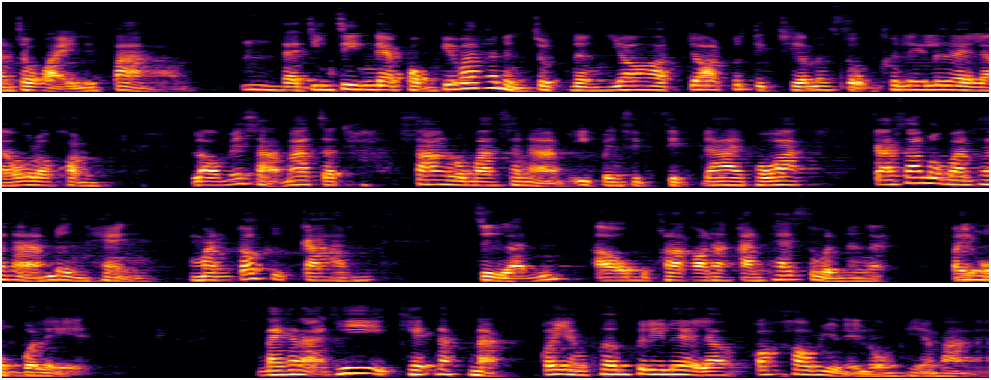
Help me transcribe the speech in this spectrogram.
มันจะไหวหรือเปล่าอืม แต่จริงๆเนี่ยผมคิดว่าถ้าถึงจุดหนึ่งยอดยอดผู้ติดเชื้อมันสูงขึ้นเรื่อยๆ แล้วเราคอนเราไม่สามารถจะสร้างโรงพยาบาลสนามอีกเป็นสิบสิบได้ เพราะว่าการสร้างโรงพยาบาลสนามหนึ่งแห่งมันก็คือการเจือนเอาบุคลากรทางการแพทย์ส่วนหนึ่งอะไปโอเปเรตในขณะที่เคสหนักๆก็ยังเพิ่มขึ้นเรื่อยๆ แล้วก็เข้ามาอยู่ในโรงพยาบาล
